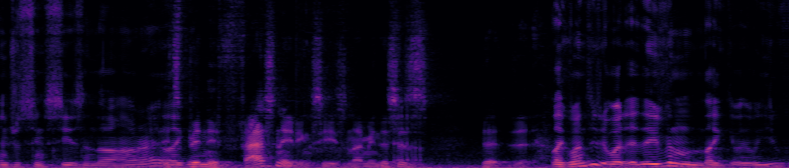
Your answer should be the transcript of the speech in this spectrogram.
interesting season though, all right? It's like, been a fascinating season. I mean, this is the, the like when did what, even like you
